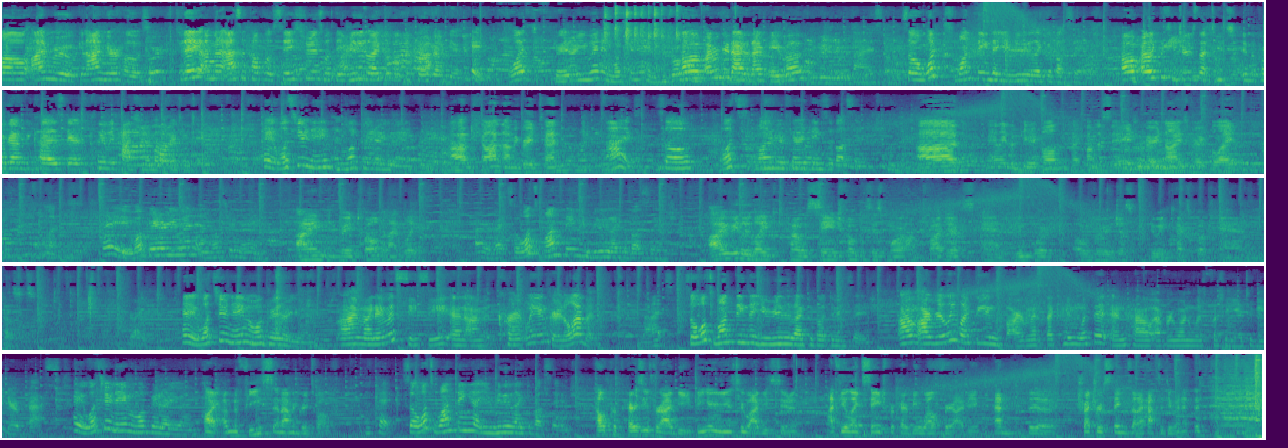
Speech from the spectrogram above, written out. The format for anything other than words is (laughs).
Hello, I'm Maruk and I'm your host. Today I'm going to ask a couple of Sage students what they really liked about the program here. Hey, what grade are you in and what's your name? Um, I'm in grade 9 and I'm Ava. Nice. So what's one thing that you really like about Sage? Um, I like the teachers that teach in the program because they're clearly passionate about what they're teaching. Hey, what's your name and what grade are you in? I'm Sean and I'm in grade 10. Nice. So what's one of your favorite things about Sage? Uh, mainly the people that come to Sage. very nice, very polite. Nice. Hey, what grade are you in and what's your name? I'm in grade 12 and I'm Blake. Alright, so what's one thing you really like about Sage? I really like how Sage focuses more on projects and group work over just doing textbook and tests. Right. Hey, what's your name and what grade are you in? Hi, my name is Cece and I'm currently in grade 11. Nice. So what's one thing that you really liked about doing Sage? Um, I really liked the environment that came with it and how everyone was pushing you to be your best. Hey, what's your name and what grade are you in? Hi, I'm Nafis and I'm in grade 12. Okay, so what's one thing that you really liked about Sage? How it prepares you for IB. Being a U2 IB student, I feel like Sage prepared me well for IB and the treacherous things that I have to do in it. (laughs)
